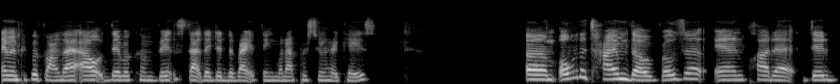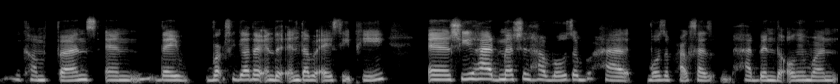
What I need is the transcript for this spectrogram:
And when people found that out, they were convinced that they did the right thing by not pursuing her case. Um, over the time, though, Rosa and Claudette did become friends and they worked together in the NAACP. And she had mentioned how Rosa had Rosa Parks has had been the only one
